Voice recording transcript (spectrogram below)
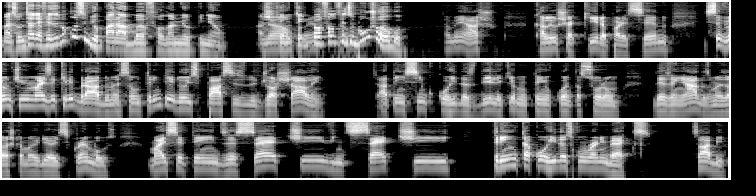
Mas ontem a defesa não conseguiu parar a Buffalo, na minha opinião. Acho não, que ontem o Buffalo fez um bom jogo. Também acho. Khalil Shakir aparecendo. E você vê um time mais equilibrado, né? São 32 passes do Josh Allen. Já tem cinco corridas dele aqui, eu não tenho quantas foram desenhadas, mas eu acho que a maioria é scrambles. Mas você tem 17, 27, 30 corridas com running backs, sabe?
